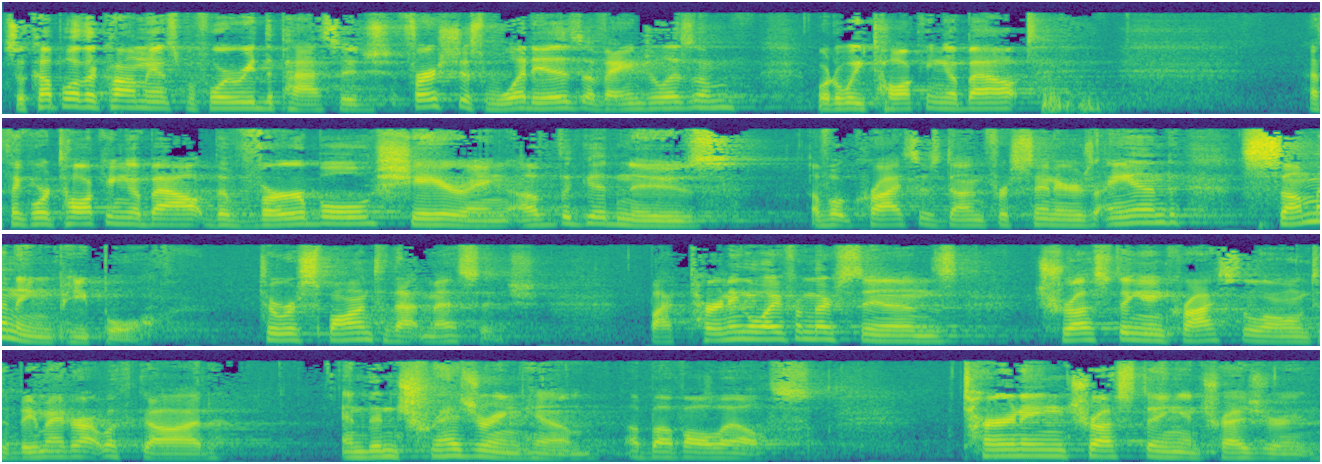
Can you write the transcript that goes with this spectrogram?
So, a couple other comments before we read the passage. First, just what is evangelism? What are we talking about? I think we're talking about the verbal sharing of the good news of what Christ has done for sinners and summoning people to respond to that message by turning away from their sins, trusting in Christ alone to be made right with God, and then treasuring Him above all else. Turning, trusting, and treasuring.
